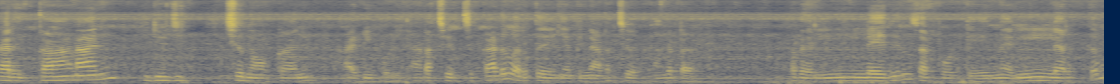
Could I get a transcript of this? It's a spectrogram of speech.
കറി കാണാനും രുചിച്ച് നോക്കാനും അടിപൊളി. അടച്ച് വെച്ച് കടു വറുത്ത് കഴിഞ്ഞാൽ പിന്നെ അടച്ച് വെക്കണം കേട്ടോ. അപ്പോൾ എല്ലാവരും സപ്പോർട്ട് ചെയ്യുന്ന എല്ലാവർക്കും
